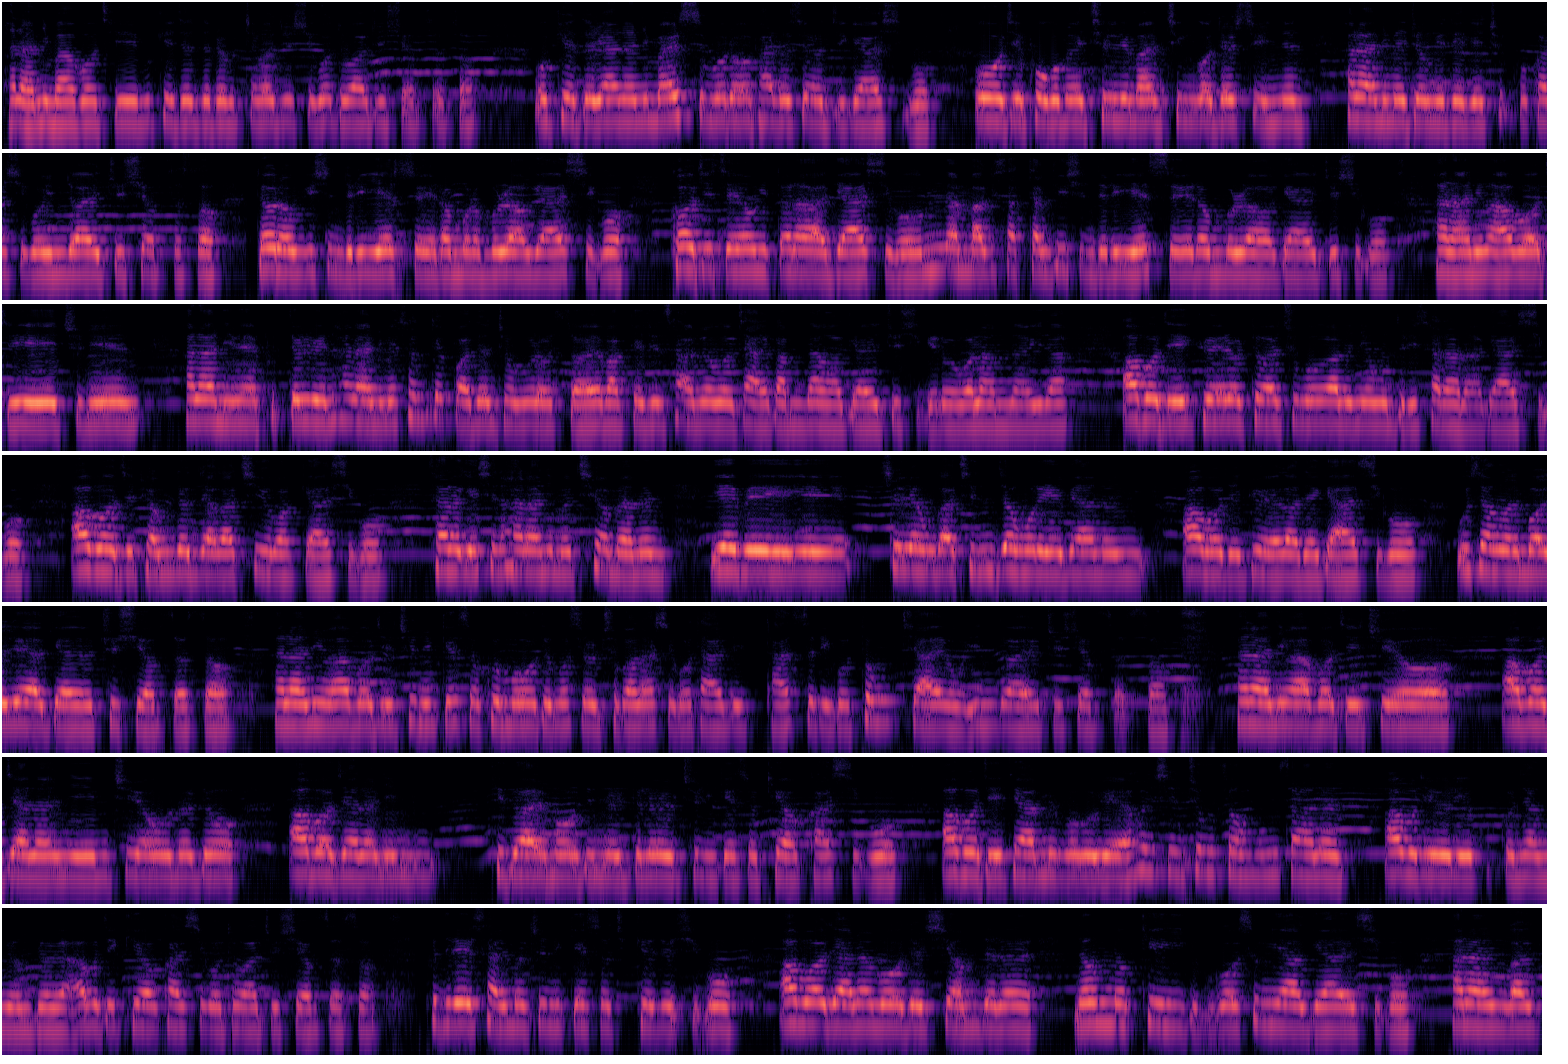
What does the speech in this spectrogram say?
하나님 아버지 목회자들을 붙잡아 주시고 도와주시옵소서 목회들이 하나님 말씀으로 바로 세워지게 하시고 오직 복음의 진리만 증거될 수 있는 하나님의 종이 되게 축복하시고 인도하여 주시옵소서 더러운 귀신들이 예수의 이름으로 물러가게 하시고 거짓의 영이 떠나게 하시고 음란 마귀 사탄 귀신들이 예수의 이름 물러가게 하여 주시고 하나님 아버지 주님 하나님의 붙들린 하나님의 선택받은 종으로서의 맡겨진 사명을 잘 감당하게 해 주시기를 원합나이다. 아버지 교회를 도와 죽어가는 영혼들이 살아나게 하시고 아버지 병든 자가 치유받게 하시고 살아계신 하나님을 체험하는 예배의 신령과 진정으로 예배하는 아버지 교회가 되게 하시고 우상을 멀리하게 하여 주시옵소서. 하나님 아버지 주님께서 그 모든 것을 주관하시고 다스리고 통치하여 인도하여 주시옵소서. 하나님 아버지 주여 아버지 하나님 주여 오늘도 아버지 하나님 기도할 모든 일들을 주님께서 기억하시고 아버지 대한민국을 위해 헌신 충성 봉사하는 아버지 우리 국군 장병들 아버지 기억하시고 도와주시옵소서. 그들의 삶을 주님께서 지켜주시고 아버지 하나 모든 시험들을 넉넉히 이기고 승리하게 하시고 하나님과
